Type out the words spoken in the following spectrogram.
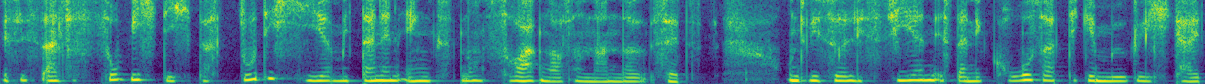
Es ist also so wichtig, dass du dich hier mit deinen Ängsten und Sorgen auseinandersetzt. Und Visualisieren ist eine großartige Möglichkeit,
